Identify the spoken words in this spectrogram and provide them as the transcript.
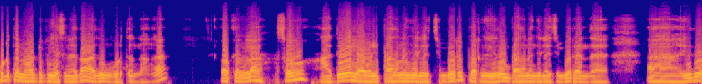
கொடுத்த நோட்டிஃபிகேஷனை தான் அதுவும் கொடுத்துருந்தாங்க. ஓகேங்களா ஸோ அதே லெவல் பதினஞ்சு லட்சம் பேர் பாருங்கள் இதுவும் பதினஞ்சு லட்சம் பேர் அந்த இது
